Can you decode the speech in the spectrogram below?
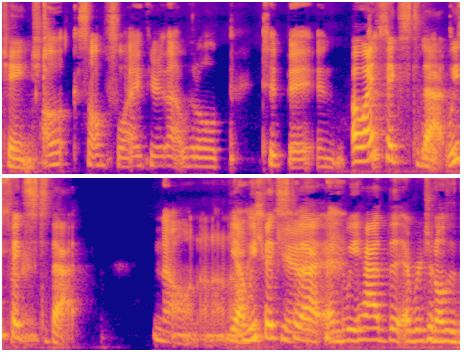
changed. I'll, cause I'll fly through that little tidbit and. Oh, I fixed that. We fixed that. No, no, no, no. yeah, we fixed can't. that, and we had the original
